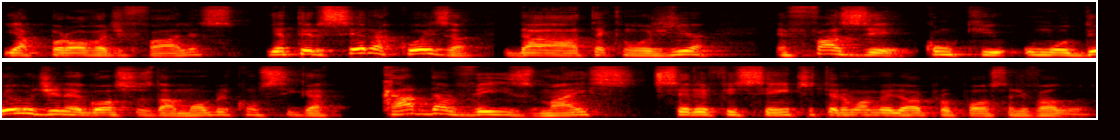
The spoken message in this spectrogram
e a prova de falhas. E a terceira coisa da tecnologia é fazer com que o modelo de negócios da Mobile consiga cada vez mais ser eficiente e ter uma melhor proposta de valor.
